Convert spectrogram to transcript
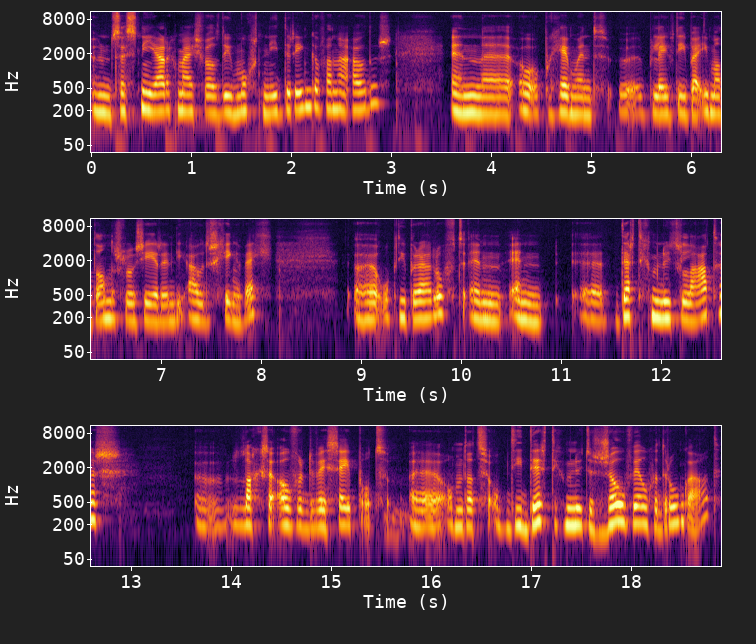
een 16-jarig meisje was die mocht niet drinken van haar ouders. En uh, op een gegeven moment bleef die bij iemand anders logeren en die ouders gingen weg op die bruiloft. En, en 30 minuten later lag ze over de wc-pot, omdat ze op die 30 minuten zoveel gedronken had.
